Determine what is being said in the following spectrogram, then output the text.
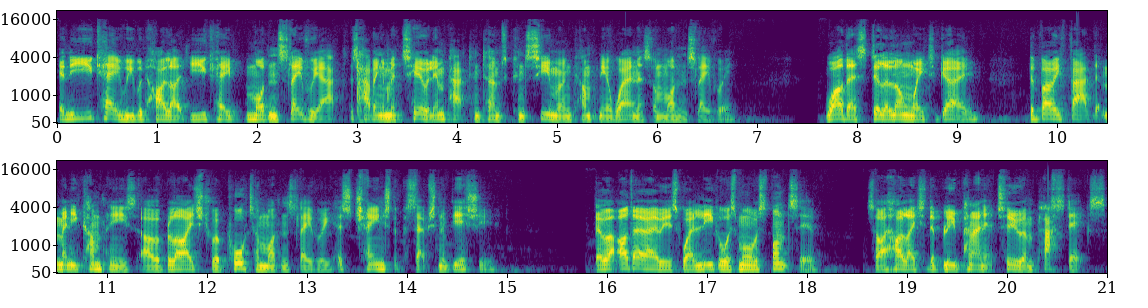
In the UK, we would highlight the UK Modern Slavery Act as having a material impact in terms of consumer and company awareness on modern slavery. While there's still a long way to go, the very fact that many companies are obliged to report on modern slavery has changed the perception of the issue. There are other areas where legal is more responsive, so I highlighted the Blue Planet 2 and plastics,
